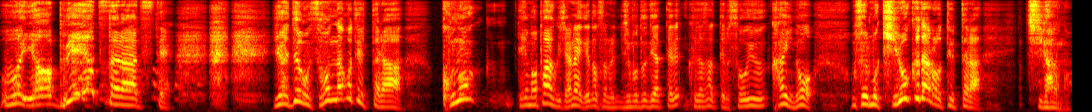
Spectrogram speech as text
お前やべえやつだなつって。いやでもそんなこと言ったら、このテーマパークじゃないけど、その地元でやってくださってるそういう会の、それも記録だろうって言ったら、違うの。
